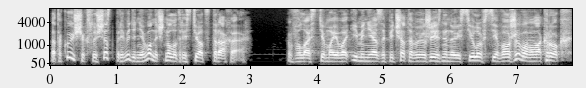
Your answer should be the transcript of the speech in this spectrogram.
Атакующих существ при виде него начинало трясти от страха. «Властью моего имени я запечатываю жизненную силу всего живого вокруг!»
